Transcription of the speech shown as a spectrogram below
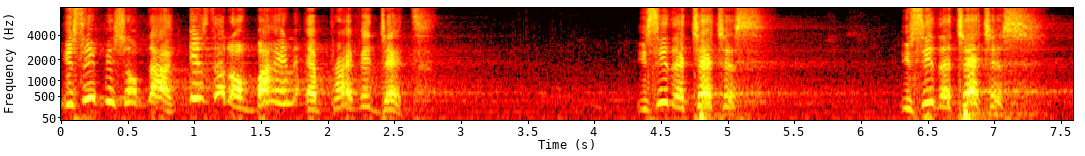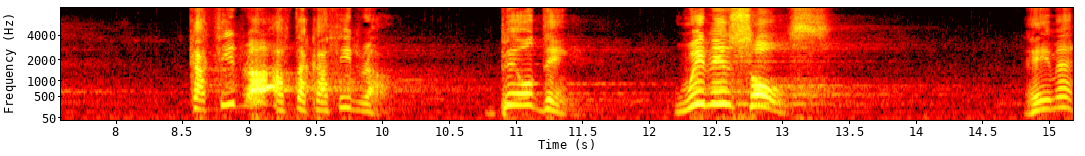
You see, Bishop Dag, instead of buying a private jet, you see the churches, you see the churches, cathedral after cathedral, building, winning souls. Amen.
